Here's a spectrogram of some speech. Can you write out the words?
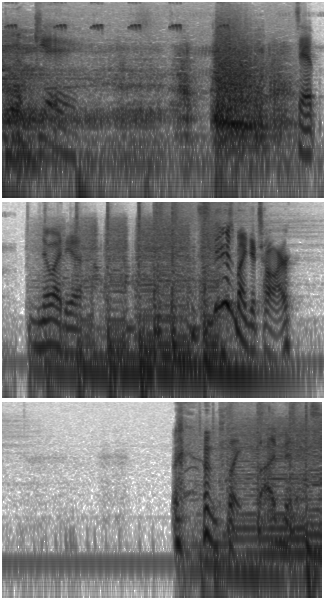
Okay. No idea. There's my guitar. Play five minutes.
